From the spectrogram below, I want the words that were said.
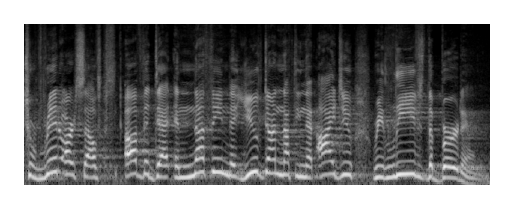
to rid ourselves of the debt, and nothing that you've done, nothing that I do, relieves the burden.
